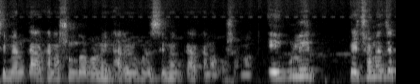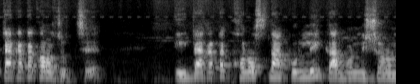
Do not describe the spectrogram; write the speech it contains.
সিমেন্ট কারখানা সুন্দরবনে ঘাটের উপরে সিমেন্ট কারখানা বসানো, এইগুলির পেছনে যে টাকাটা খরচ হচ্ছে, এই টাকাটা খরচ না করলেই কার্বন নিঃসরণ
